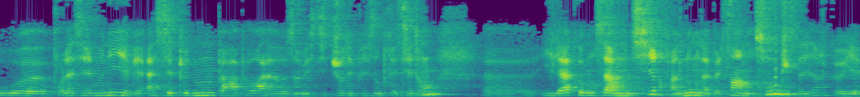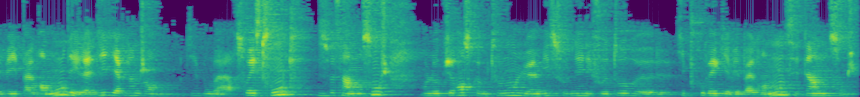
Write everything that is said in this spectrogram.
où euh, pour la cérémonie, il y avait assez peu de monde par rapport aux investitures des présidents précédents, euh, il a commencé à mentir. Enfin, nous, on appelle ça un mensonge, c'est-à-dire qu'il n'y avait pas grand monde et il a dit il y a plein de gens. On dit bon, bah, alors soit il se trompe, soit c'est un mensonge. En l'occurrence, comme tout le monde lui a mis sous le nez les photos qui prouvaient qu'il n'y avait pas grand monde, c'était un mensonge.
